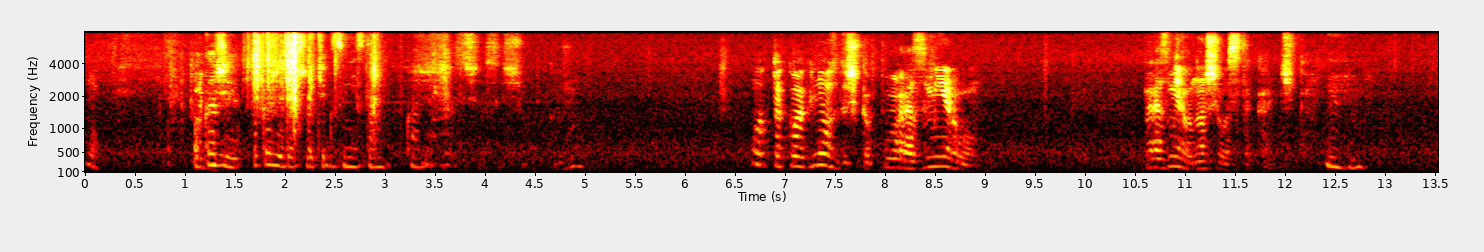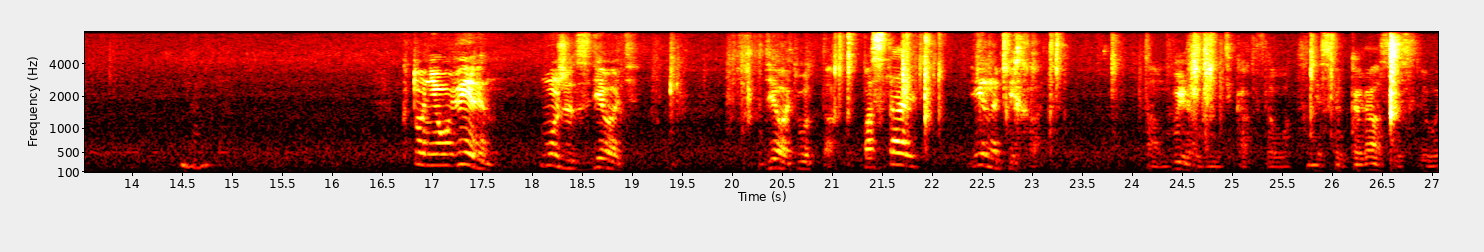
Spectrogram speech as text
ну, Покажи, покажи горшочек с гнездом в камеру. Сейчас, покажу. Вот такое гнездышко по размеру, по размеру нашего стаканчика. Да. Кто не уверен, может сделать, делать вот так. Поставить и напихать. Там выровнять как-то вот несколько раз, если вы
